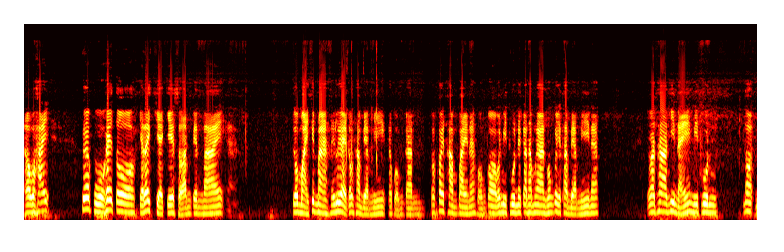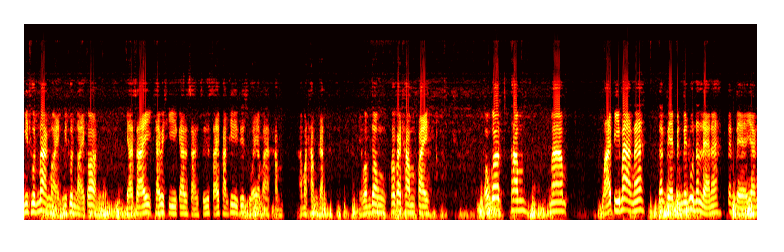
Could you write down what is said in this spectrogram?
เอาไว้ เพื่อปลูกให้โตจะได้เขี่ยเกสรเป็นไม้ ตัวใหม่ขึ้นมาเรื่อยๆต้องทำแบบนี้ครับ ผมการก็ค่อยๆทำไปนะผมก็ไม่มีทุนในการทำงาน ผมก็จะทำแบบนี้นะว่าถ้าที่ไหนมีทุนนอยมีทุนมากหน่อย มีทุนหน่อยก็อย่าใช้ใช้วิธีการสั่งซื้อสายพันธุ์ที่ดีที่สวยเอามาทำเอามาทำกัน เดี๋ยวผมต้องค่อยๆทำไป ผมก็ทำมาหลายปีมากนะ ตั้งแต่เป็นวัยรุ่นนั่นแหละนะตั้งแต่ยัง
